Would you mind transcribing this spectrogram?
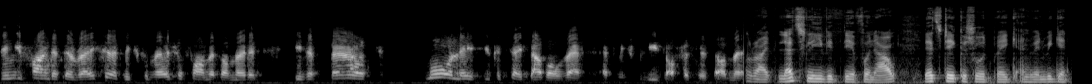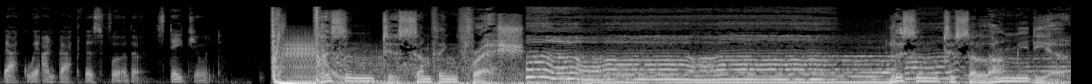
then you find that the ratio at which commercial farmers are murdered is about more or less, you could say, double that at which police officers are murdered. All right, let's leave it there for now. Let's take a short break, and when we get back, we unpack this further. Stay tuned. Listen to something fresh. Listen to Salam Media.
